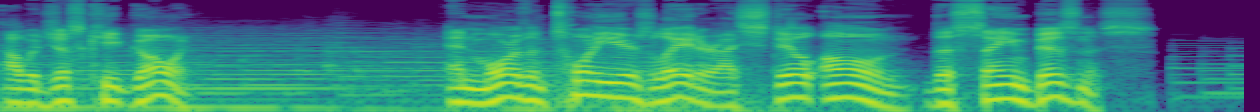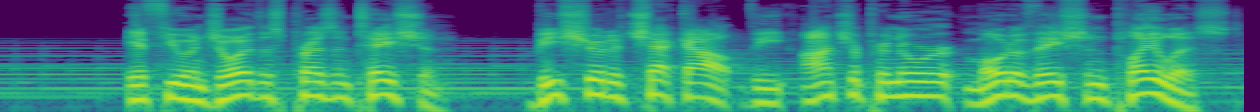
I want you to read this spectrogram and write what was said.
I would just keep going. And more than 20 years later, I still own the same business. If you enjoy this presentation, be sure to check out the Entrepreneur Motivation playlist.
